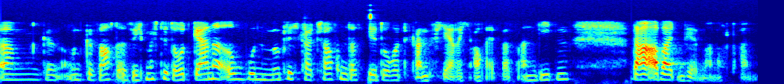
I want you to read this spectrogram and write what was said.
ähm, ge und gesagt, also ich möchte dort gerne irgendwo eine Möglichkeit schaffen, dass wir dort ganzjährig auch etwas anbieten. Da arbeiten wir immer noch dran.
